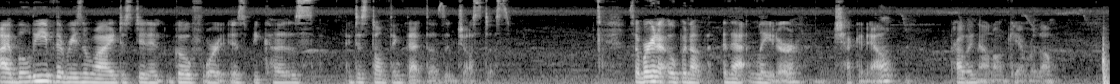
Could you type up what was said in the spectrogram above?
I believe the reason why I just didn't go for it is because I just don't think that does it justice. So we're gonna open up that later, check it out. Probably not on camera though.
